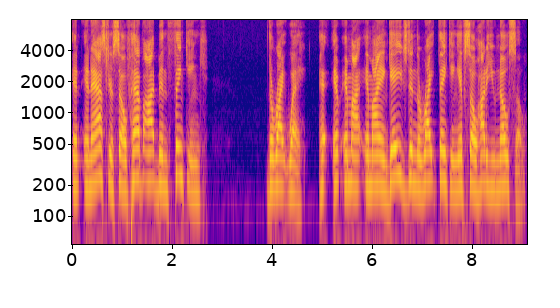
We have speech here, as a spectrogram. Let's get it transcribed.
and, and ask yourself Have I been thinking the right way? Am I am I engaged in the right thinking? If so, how do you know so?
